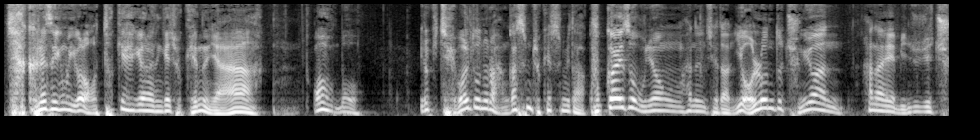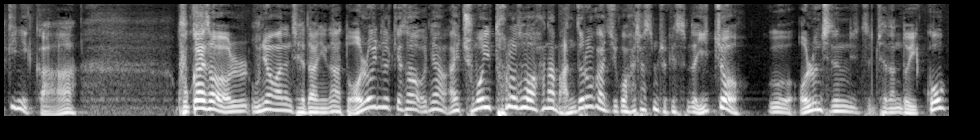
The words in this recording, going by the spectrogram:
자, 그래서 이거 이걸 어떻게 해결하는 게 좋겠느냐. 어, 뭐, 이렇게 재벌 돈으로 안 갔으면 좋겠습니다. 국가에서 운영하는 재단, 이 언론도 중요한 하나의 민주주의 축이니까 국가에서 얼- 운영하는 재단이나 또 언론인들께서 그냥 아니 주머니 털어서 하나 만들어 가지고 하셨으면 좋겠습니다. 있죠. 그 언론진흥재단도 있고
